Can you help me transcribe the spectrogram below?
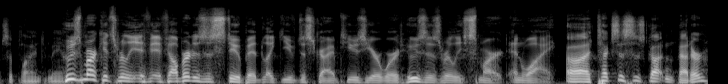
supply and demand. Whose market's really, if, if Alberta's is stupid, like you've described, to use your word, whose is really smart and why? Uh, Texas has gotten better.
